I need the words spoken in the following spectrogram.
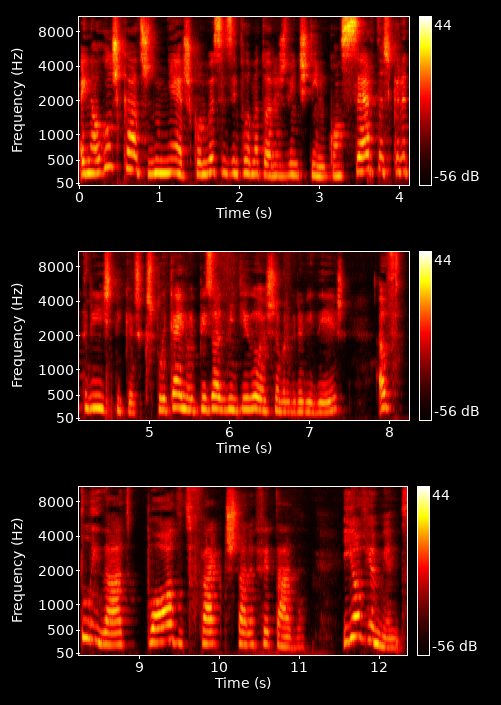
em alguns casos de mulheres com doenças inflamatórias do intestino com certas características que expliquei no episódio 22 sobre gravidez, a fertilidade pode de facto estar afetada. E obviamente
